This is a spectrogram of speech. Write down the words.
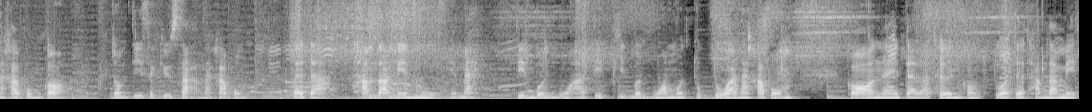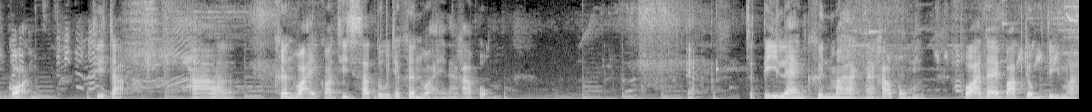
นะครับผมก็โจมตีสกิล3นะครับผมแต่จะทำดาเมจหมู่เห็นไหมติดบนหัวติดพิษบนหัวหมดทุกตัวนะครับผมก็ในแต่ละเทิร์นของตัวจะทำดาเมจก่อนที่จะอ่าเคลื่อนไหวก่อนที่ศัตรูจะเคลื่อนไหวนะครับผมจะตีแรงขึ้นมากนะครับผมเพราะว่าได้บัฟโจมตีมา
